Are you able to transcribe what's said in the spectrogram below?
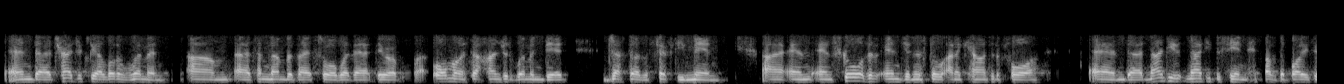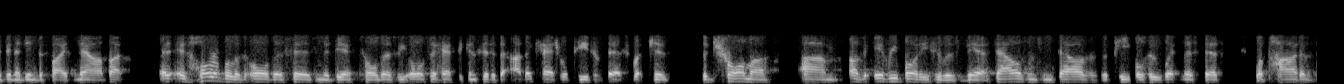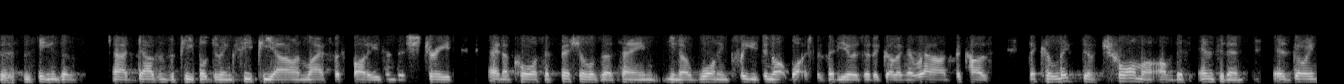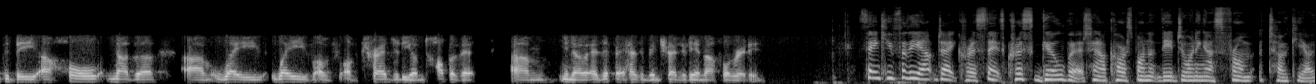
And uh, tragically, a lot of women. Um, uh, some numbers I saw were that there were almost 100 women dead, just over 50 men. Uh, and, and scores of injured and still unaccounted for. And uh, 90, 90% of the bodies have been identified now. But as horrible as all this is and the death toll is, we also have to consider the other casualties of this, which is the trauma um, of everybody who was there. Thousands and thousands of people who witnessed this were part of this. The scenes of uh, dozens of people doing CPR on lifeless bodies in the street. And of course, officials are saying, you know, warning, please do not watch the videos that are going around because the collective trauma of this incident is going to be a whole nother um, wave, wave of, of tragedy on top of it, um, you know, as if it hasn't been tragedy enough already. Thank you for the update, Chris. That's Chris Gilbert, our correspondent there, joining us from Tokyo.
